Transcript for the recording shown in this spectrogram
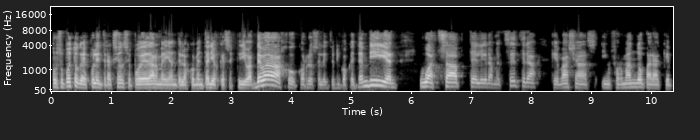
Por supuesto que después la interacción se puede dar mediante los comentarios que se escriban debajo, correos electrónicos que te envíen, WhatsApp, Telegram, etcétera, que vayas informando para que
